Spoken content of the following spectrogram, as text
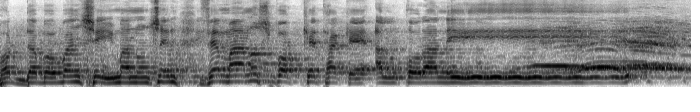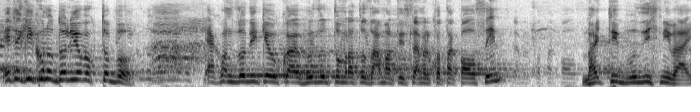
ভোট দেব সেই মানুষের, যে মানুষ পক্ষে থাকে আল কোরআনে এটা কি কোনো দলীয় বক্তব্য? এখন যদি কেউ কয়, হুজুর, তোমরা তো জামাত ইসলামের কথা কওসিন ভাই, তুই বুঝিস নি ভাই।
